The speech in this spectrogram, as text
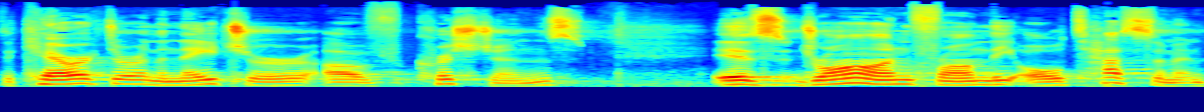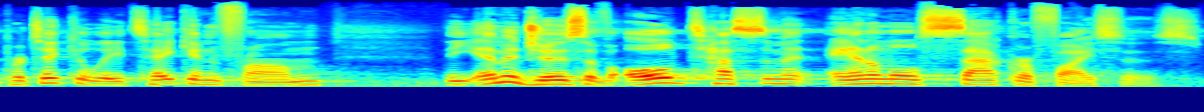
the character and the nature of Christians is drawn from the Old Testament, particularly taken from the images of Old Testament animal sacrifices.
